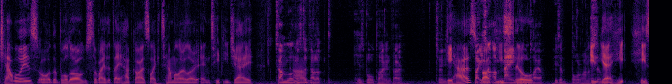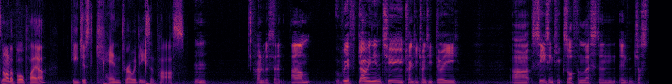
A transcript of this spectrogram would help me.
Cowboys or the Bulldogs, the way that they have guys like Taumalolo and TPJ. Has Um, developed his ball playing though, too. He has, but he's but not a he's main still, ball player. He's a ball runner. he- yeah, he he's not a ball player. He just can throw a decent pass. Hundred percent. Um, with going into twenty twenty three, uh, season kicks off in less than in just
